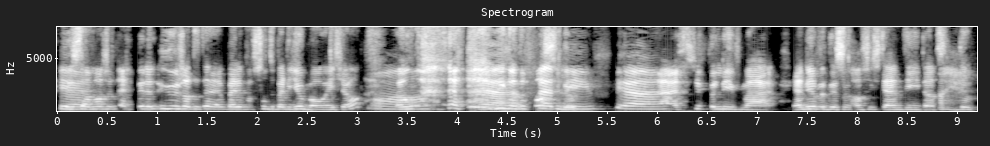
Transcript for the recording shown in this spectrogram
Dus dan was het echt binnen een uur zat het, eh, bij de, stond het bij de Jumbo, weet je wel. Oh, de vaste vet doen. lief. Ja. Ja, echt super lief. Maar ja, nu heb ik dus een assistent die dat Oh ja. doet.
